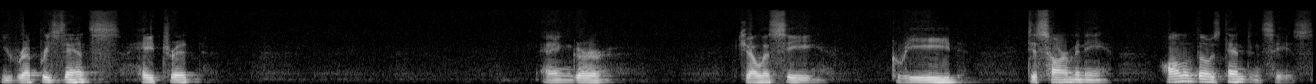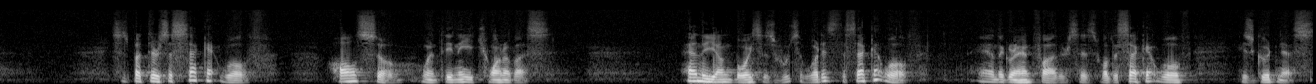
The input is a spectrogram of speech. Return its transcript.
He represents hatred, anger, jealousy, greed, disharmony, all of those tendencies. He says, but there's a second wolf also within each one of us. And the young boy says, What is the second wolf? And the grandfather says, Well, the second wolf is goodness.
